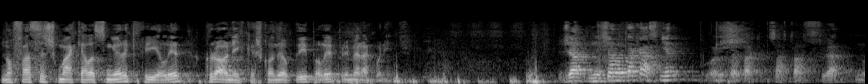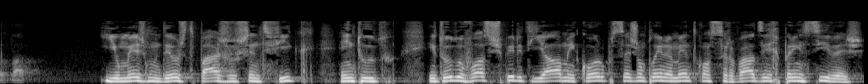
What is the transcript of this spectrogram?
Não faças como aquela senhora que queria ler crónicas, quando eu pedi para ler 1 Coríntios. Já, já não está cá, senhora? Agora já está, já está a chegar no outro lado. E o mesmo Deus de paz vos santifique em tudo, e todo o vosso espírito e alma e corpo sejam plenamente conservados e irrepreensíveis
